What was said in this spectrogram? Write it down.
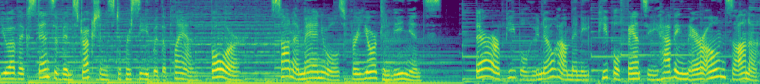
You have extensive instructions to proceed with the plan. 4. Sauna manuals for your convenience. There are people who know how many people fancy having their own sauna.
